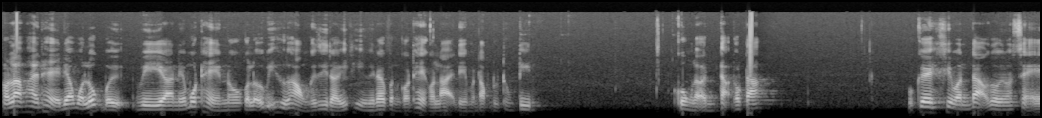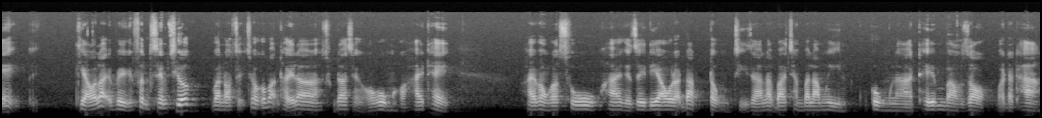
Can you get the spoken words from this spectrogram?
nó làm hai thẻ đeo một lúc bởi vì à, nếu một thẻ nó có lỡ bị hư hỏng cái gì đấy thì người ta vẫn có thẻ còn lại để mà đọc được thông tin. Cùng là ấn tạo đo tác. Ok, khi mà ấn tạo rồi nó sẽ kéo lại về cái phần xem trước và nó sẽ cho các bạn thấy là chúng ta sẽ có gồm có hai thẻ hai vòng cao su hai cái dây đeo đã đặt tổng trị giá là 335.000 cùng là thêm vào giỏ và đặt hàng.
